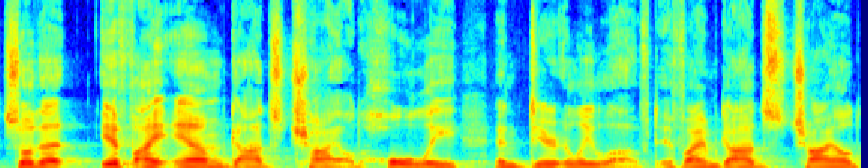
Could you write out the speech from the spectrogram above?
So that if I am God's child, holy and dearly loved, if I am God's child,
